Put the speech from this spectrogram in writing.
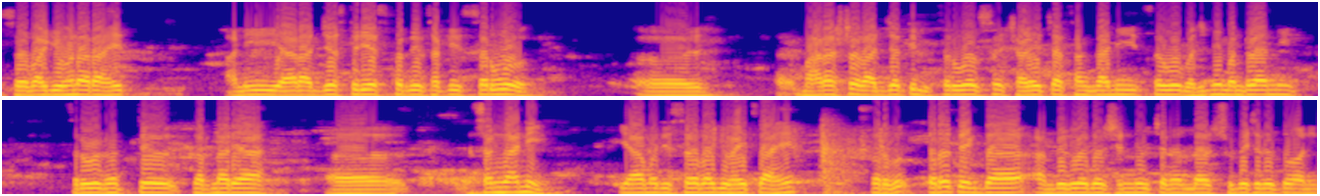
सहभागी होणार आहेत आणि या राज्यस्तरीय स्पर्धेसाठी सर्व महाराष्ट्र राज्यातील सर्व स- शाळेच्या संघांनी सर्व भजनी मंडळांनी सर्व नृत्य करणाऱ्या संघांनी यामध्ये सहभागी व्हायचं आहे. तर परत एकदा आंबेजोगाई दर्शन न्यूज चॅनलला शुभेच्छा देतो आणि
